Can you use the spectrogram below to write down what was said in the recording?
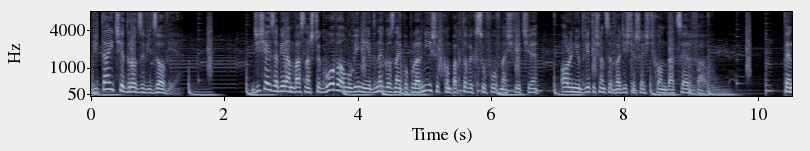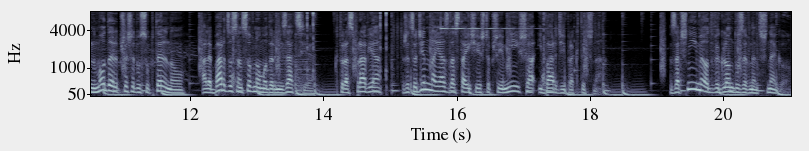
Witajcie drodzy widzowie. Dzisiaj zabieram Was na szczegółowe omówienie jednego z najpopularniejszych kompaktowych SUVów na świecie, All New 2026 Honda CR-V. Ten model przeszedł subtelną, ale bardzo sensowną modernizację, która sprawia, że codzienna jazda staje się jeszcze przyjemniejsza i bardziej praktyczna. Zacznijmy od wyglądu zewnętrznego.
